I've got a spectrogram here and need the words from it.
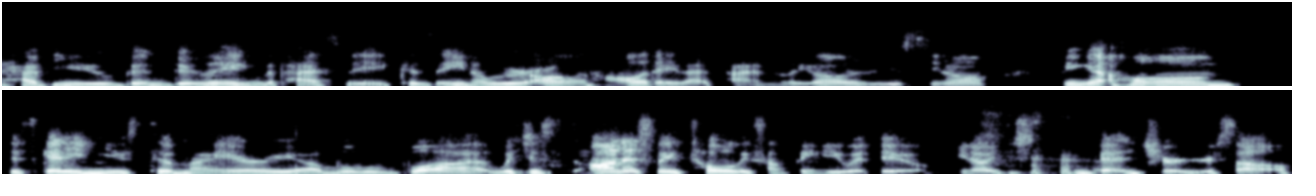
have you been doing the past week? Because you know we were all on holiday that time. Like oh just you know being at home just getting used to my area blah blah blah which is honestly totally something you would do you know just venture yourself.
